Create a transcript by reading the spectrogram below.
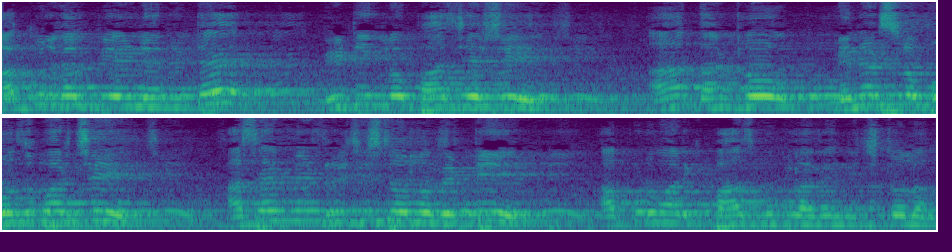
హక్కులు కల్పియండి అని అంటే మీటింగ్లో పాస్ చేసి దాంట్లో మినిట్స్లో పొందుపరిచి అసైన్మెంట్ రిజిస్టర్లో పెట్టి అప్పుడు వారికి పాస్బుక్లు అవన్నీ ఇచ్చేటోళ్ళం.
